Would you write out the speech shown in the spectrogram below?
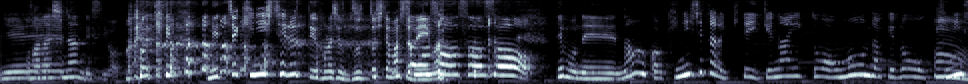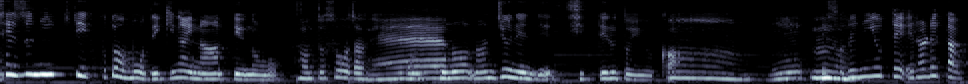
お話なんですよ。めっちゃ気にしてるっていう話をずっとしてましたね今。そうそうそうそ でもねなんか気にしてたら生きていけないとは思うんだけど、ん。気にせずに生きていくことはもうできないなっていうのを、う本当そうだね。この何十年で知ってるというか、うん。ね、うん。でそれによって得られた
